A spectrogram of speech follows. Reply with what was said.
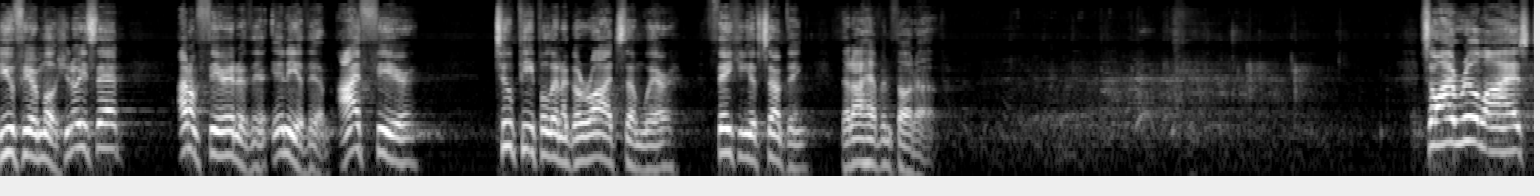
do you fear most? You know what he said? I don't fear any of them. I fear two people in a garage somewhere thinking of something that I haven't thought of. So I realized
